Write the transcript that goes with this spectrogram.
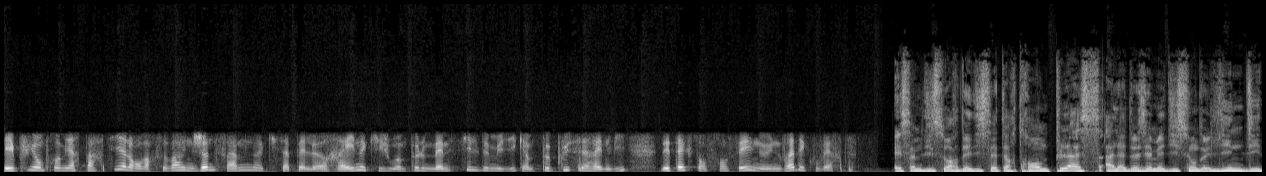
Et puis en première partie, alors on va recevoir une jeune femme qui s'appelle Rain, qui joue un peu le même style de musique, un peu plus R&B, des textes en français, une vraie découverte. Et samedi soir dès 17h30, place à la deuxième édition de l'Indie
